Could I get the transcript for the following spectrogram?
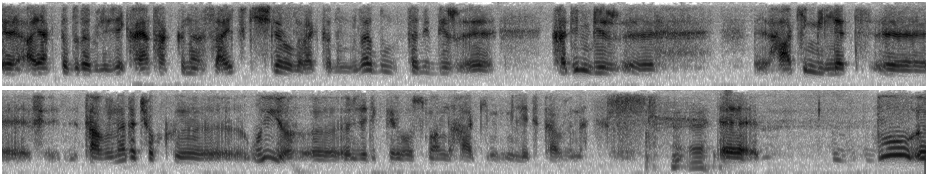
e, ayakta durabilecek hayat hakkına sahip kişiler olarak tanımlılar. Bu tabii bir e, kadim bir e, e, hakim millet e, tavrına da çok e, uyuyor e, özledikleri Osmanlı hakim milleti tavrına. evet. E, bu e,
